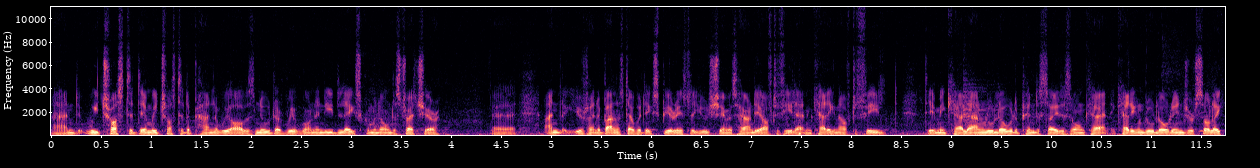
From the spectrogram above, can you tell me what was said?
And we trusted them, we trusted the panel, we always knew that we were going to need legs coming down the stretch here. Uh, and you're trying to balance that with experience, like you Seamus Harnedy off the field, and Callaghan off the field, Damien Cahalane ruled out with appendicitis, own Callaghan ruled out injured. So like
